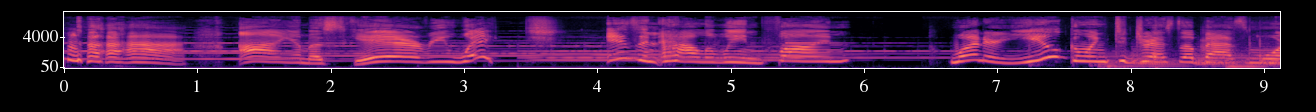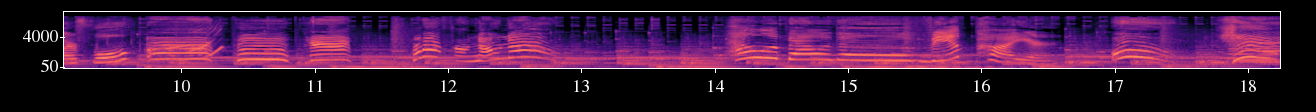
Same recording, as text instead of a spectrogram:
I am a scary witch. Isn't Halloween fun? What are you going to dress up as, Morphle? Uh, Morphle, no, no. How about a vampire? Oh, yeah.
